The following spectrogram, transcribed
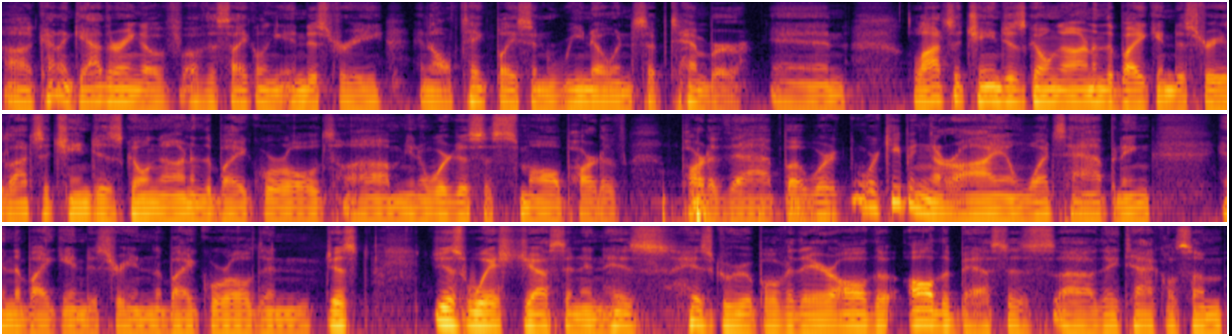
uh, kind of gathering of, of the cycling industry, and it'll take place in Reno in September. And lots of changes going on in the bike industry, lots of changes going on in the bike world. Um, you know, we're just a small part of part of that, but we're we're keeping our eye on what's happening in the bike industry in the bike world, and just just wish Justin and his his group over there all the all the best as uh, they tackle some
